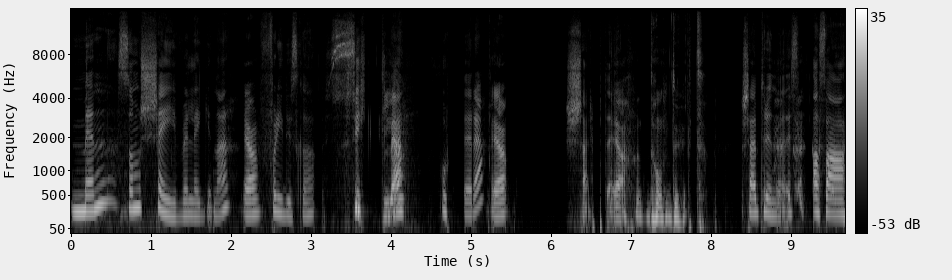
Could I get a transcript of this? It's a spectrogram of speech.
Menn som shaver leggene Ja. fordi de skal sykle fortere, Ja. skjerp dere. ja. Don't do it. Skjerp trynet deres. Altså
